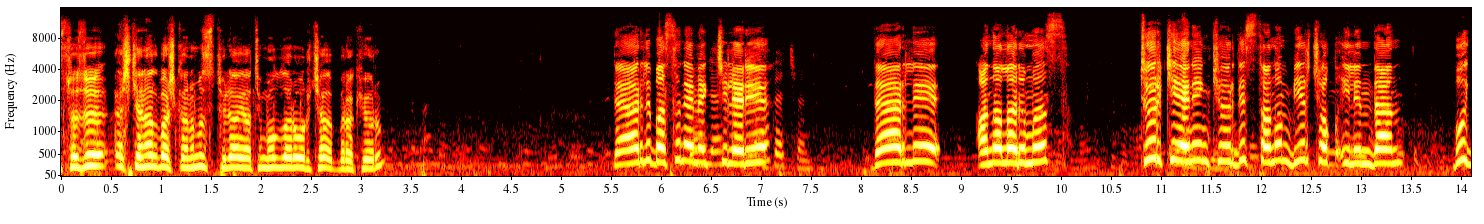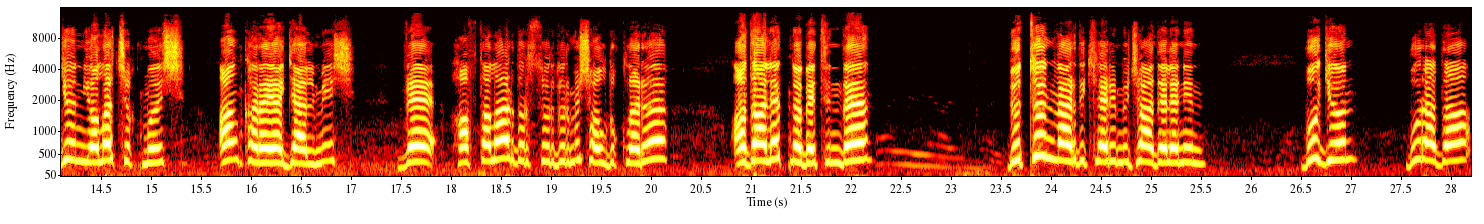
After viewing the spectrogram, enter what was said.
Şimdi sözü eş genel başkanımız Tülay Hatimoğulları Oruç'a bırakıyorum. Değerli basın emekçileri, değerli analarımız, Türkiye'nin Kürdistan'ın birçok ilinden bugün yola çıkmış, Ankara'ya gelmiş ve haftalardır sürdürmüş oldukları adalet nöbetinde bütün verdikleri mücadelenin bugün burada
